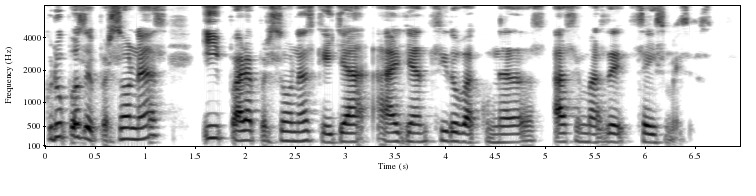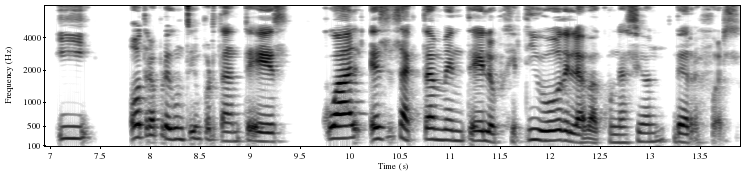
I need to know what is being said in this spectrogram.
grupos de personas y para personas que ya hayan sido vacunadas hace más de seis meses. Y otra pregunta importante es, ¿cuál es exactamente el objetivo de la vacunación de refuerzo?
